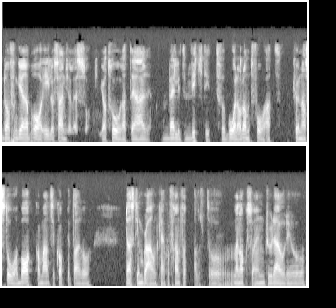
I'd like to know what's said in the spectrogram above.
de fungerar bra i Los Angeles och jag tror att det är väldigt viktigt för båda de två att kunna stå bakom Anse Kopitar och Dustin Brown kanske framför allt. Och, men också en Drew Dowdy och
